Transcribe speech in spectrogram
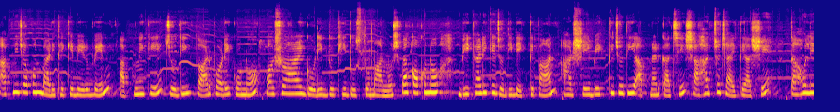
আপনি যখন বাড়ি থেকে বেরোবেন আপনাকে যদি তারপরে কোনো অসহায়, গরিব, দুঃখী, দুস্থ মানুষ বা কখনো ভিখারিকে যদি দেখতে পান আর সেই ব্যক্তি যদি আপনার কাছে সাহায্য চাইতে আসে, তাহলে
